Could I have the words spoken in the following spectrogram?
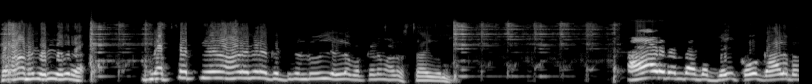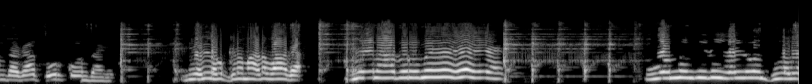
ದಾವಣಗೆರೆ ಎದುರ ಎಪ್ಪತ್ತೇಳು ಆಳುಗಳ ಕಟ್ಟಿಕೊಂಡು ಎಲ್ಲ ಒಕ್ಕಣೆ ಮಾಡಿಸ್ತಾ ಇದ್ದೀನಿ. ಆಳು ಬಂದಾಗ ಬೈಕು ಗಾಳಿ ಬಂದಾಗ ತೂರ್ಕು ಅಂದಾಗ. ಎಲ್ಲ ಒಕ್ಕಣೆ ಮಾಡುವಾಗ ಏನಾದರೂ ಒಂದೊಂದಿದು ಎಳ್ಳು ಅಂತ ಹೇಳಿ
